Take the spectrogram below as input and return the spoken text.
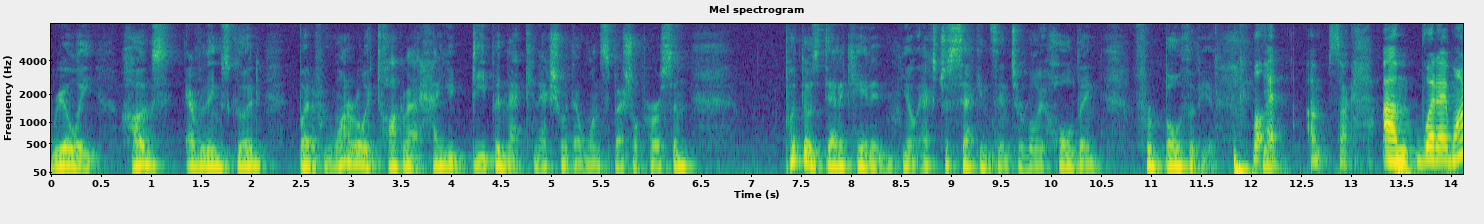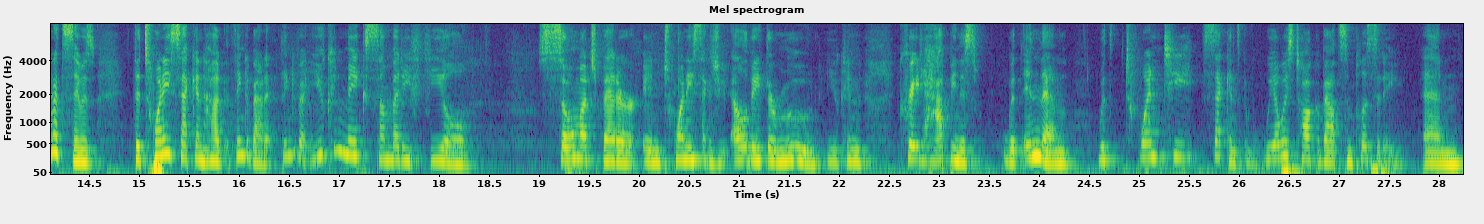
really hugs, everything's good. But if we want to really talk about how you deepen that connection with that one special person, put those dedicated, you know, extra seconds into really holding for both of you. Well, Yeah. I, I'm sorry. Um, what I wanted to say was the 20 second hug. Think about it. Think about it. you can make somebody feel so much better in 20 seconds. You can elevate their mood. You can create happiness within them with 20 seconds. We always talk about simplicity, and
